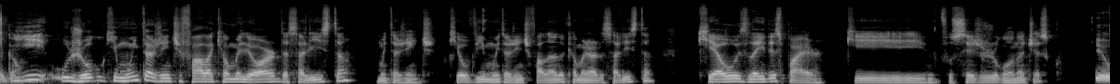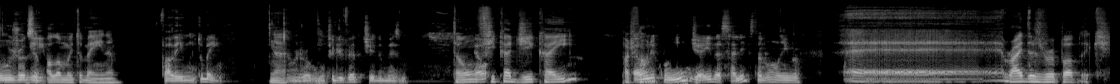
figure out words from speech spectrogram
Legal. E o jogo que muita gente fala que é o melhor dessa lista, muita gente, que eu vi muita gente falando que é o melhor dessa lista, que é o Slay the Spire, que você já jogou, né, Chesco? Eu Você joguei. falou muito bem, né? Falei muito bem. É. É um jogo muito divertido mesmo. Então É o- fica a dica aí. Pode É o falar. único indie aí dessa lista? Não lembro. É... Riders Republic.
